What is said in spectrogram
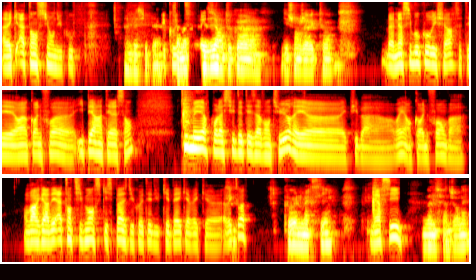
avec attention du coup. Ah ben, super. Ça m'a fait plaisir en tout cas d'échanger avec toi. Ben, merci beaucoup, Richard. C'était euh, encore une fois euh, hyper intéressant. Tout le meilleur pour la suite de tes aventures. Et, euh, et puis, bah, ouais, encore une fois, on va, on va regarder attentivement ce qui se passe du côté du Québec avec, avec toi. Cool, merci. Merci. Bonne fin de journée.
